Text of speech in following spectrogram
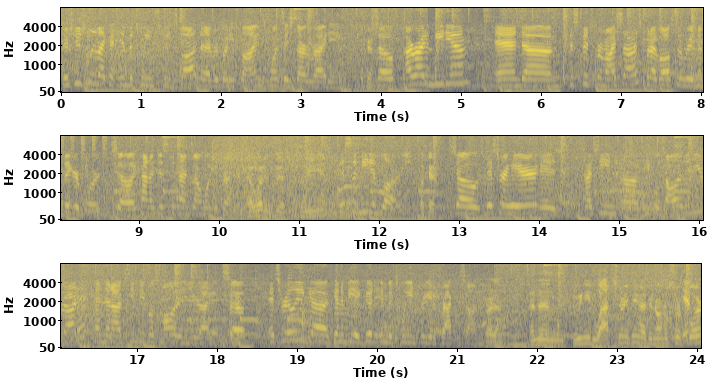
there's usually like an in-between sweet spot that everybody finds once they start riding. Okay. So I ride a medium, and um, this fits for my size, but I've also ridden a bigger board, so it kind of just depends on what your preference. Now, what is this? Is a medium? This is a medium large. Okay. So this right here is I've seen uh, people taller than you ride it, and then I've seen people smaller than you ride it. So okay. it's really uh, going to be a good in between for you to practice on. Right on. And then, do we need wax or anything like a normal surf yep. floor?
